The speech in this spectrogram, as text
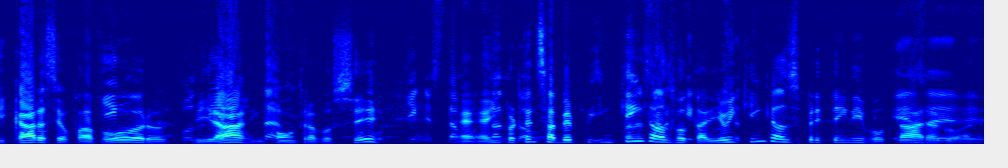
ficar a seu favor ou virar em contra você, é, é, importante saber em quem que elas votariam, em quem que elas pretendem votar agora.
